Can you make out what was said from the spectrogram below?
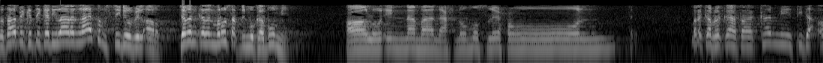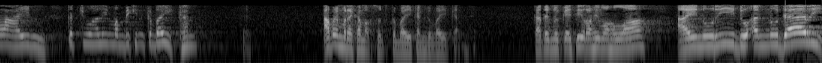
Tetapi ketika dilarang la tufsidu fil ard, jangan kalian merusak di muka bumi. Qalu innama nahnu muslihun. Mereka berkata, kami tidak lain kecuali membuat kebaikan. Apa yang mereka maksud kebaikan-kebaikan? Kata Ibnu Katsir rahimahullah, "Ai nuridu an nudari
